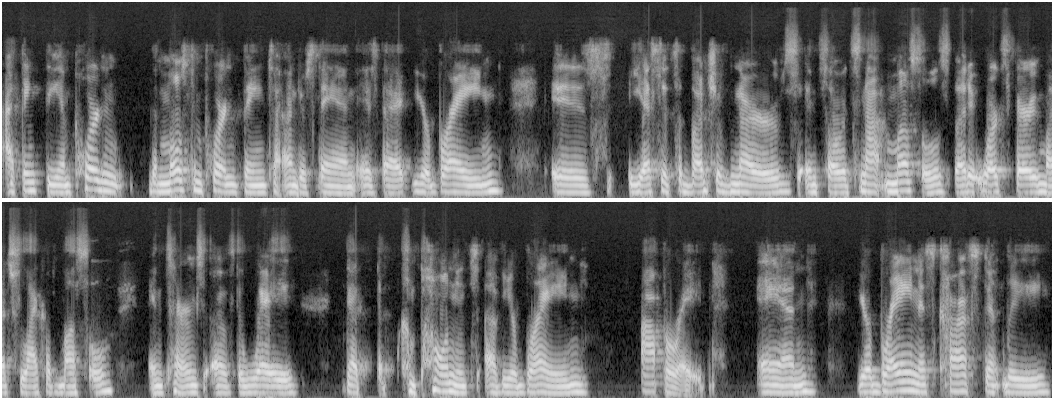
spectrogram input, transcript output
I think the important, the most important thing to understand is that your brain is yes, it's a bunch of nerves, and so it's not muscles, but it works very much like a muscle in terms of the way that the components of your brain operate. And your brain is constantly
